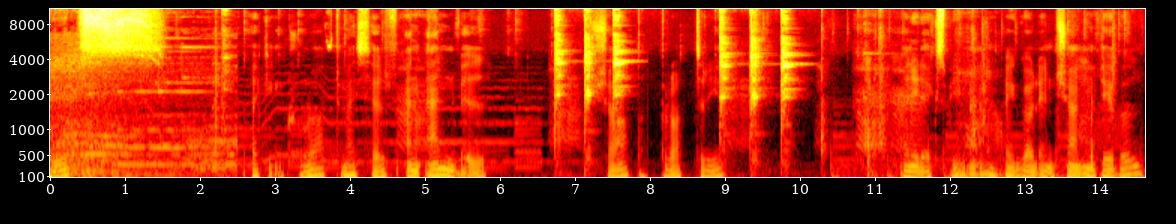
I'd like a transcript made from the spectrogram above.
boots. I can craft myself an anvil. Sharp, brought 3. I need XP man. I got enchantment table.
